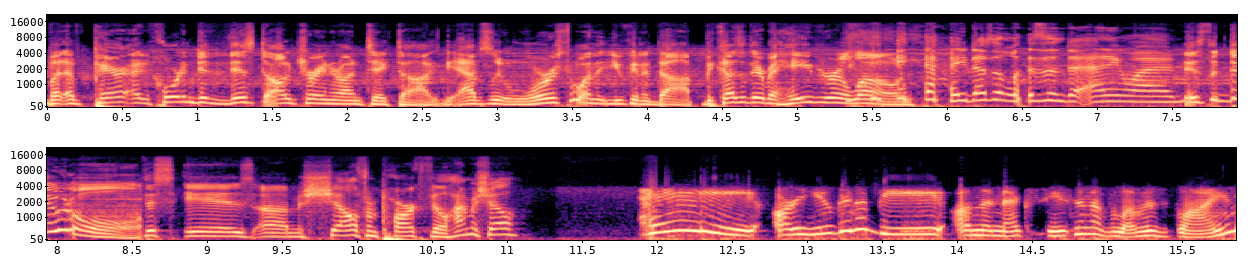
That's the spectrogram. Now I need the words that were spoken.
But according to this dog trainer on TikTok, the absolute worst one that you can adopt because of their behavior alone yeah, he doesn't listen to anyone. is the doodle. This is uh, Michelle from Parkville. Hi, Michelle. Hey, are you going to be on the next season of Love is Blind?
